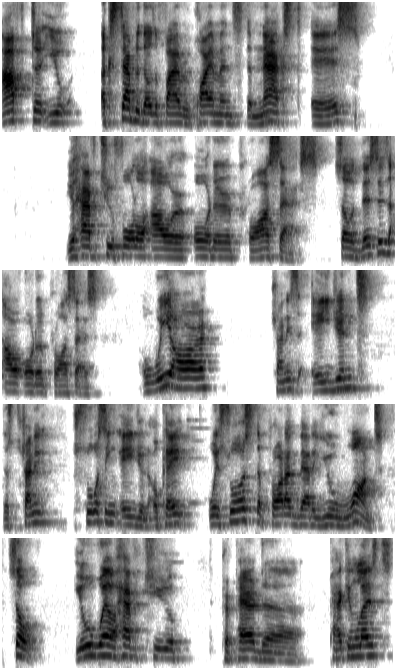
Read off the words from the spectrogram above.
after you accept those five requirements, the next is you have to follow our order process. So this is our order process. We are Chinese agent, the Chinese sourcing agent, okay? We source the product that you want. So you will have to prepare the packing list,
